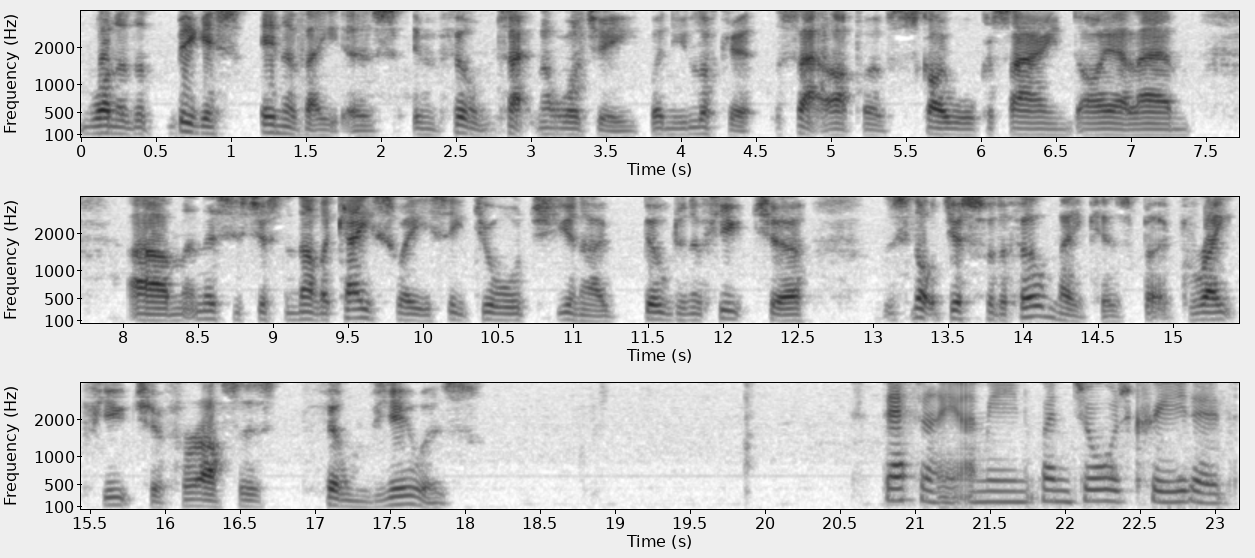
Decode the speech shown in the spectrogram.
one of the biggest innovators in film technology when you look at the setup of Skywalker Sound, ILM. Um, and this is just another case where you see George, you know, building a future. It's not just for the filmmakers, but a great future for us as film viewers. Definitely. I mean, when George created,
